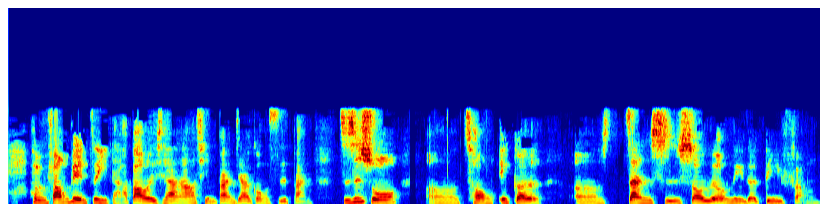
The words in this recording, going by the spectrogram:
很方便，自己打包一下，然后请搬家公司搬。只是说，嗯，从一个嗯暂时收留你的地方，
